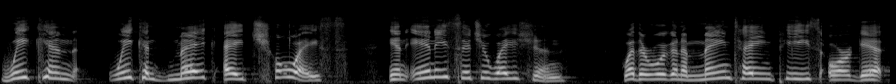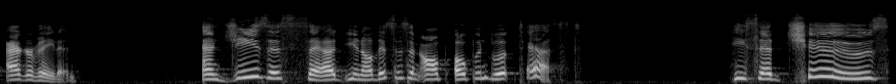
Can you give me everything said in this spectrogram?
We can, we can make a choice in any situation whether we're going to maintain peace or get aggravated. And Jesus said, you know, this is an open book test. He said, choose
